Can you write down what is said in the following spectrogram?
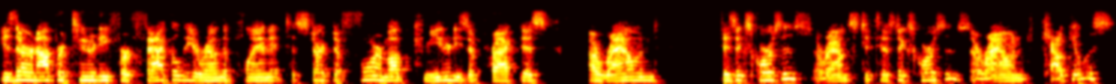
Is there an opportunity for faculty around the planet to start to form up communities of practice around physics courses, around statistics courses, around calculus?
